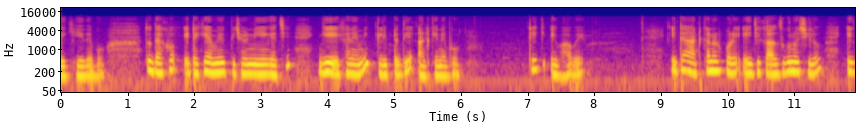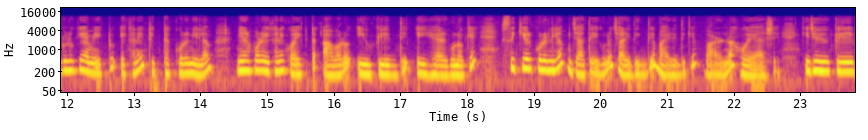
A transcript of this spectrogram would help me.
দেখিয়ে দেবো। তো দেখো, এটাকে আমি পিছনে নিয়ে গেছি। গিয়ে এখানে আমি ক্লিপটা দিয়ে আটকে নেব। ঠিক এভাবে। এটা আটকানোর পরে এই যে কাজগুলো ছিল, এগুলোকে আমি একটু এখানে ঠিকঠাক করে নিলাম। নেওয়ার পরে এখানে কয়েকটা আবারও ইউ ক্লিপ দিয়ে এই হেয়ারগুলোকে সিকিওর করে নিলাম, যাতে এগুলো চারিদিক দিয়ে বাইরের দিকে বাড়না হয়ে আসে। কিছু ক্লিপ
